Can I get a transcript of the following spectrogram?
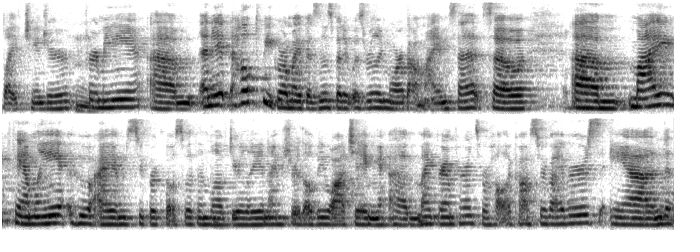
life changer Mm. for me. Um, and it helped me grow my business, but it was really more about mindset. So, um, my family, who I am super close with and love dearly, and I'm sure they'll be watching, um, my grandparents were Holocaust survivors, and Oh.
